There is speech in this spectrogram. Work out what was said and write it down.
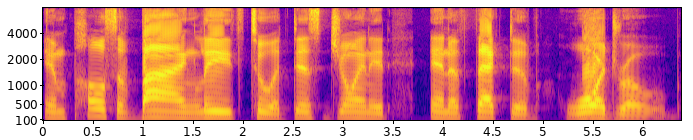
impulsive buying leads to a disjointed, ineffective wardrobe.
